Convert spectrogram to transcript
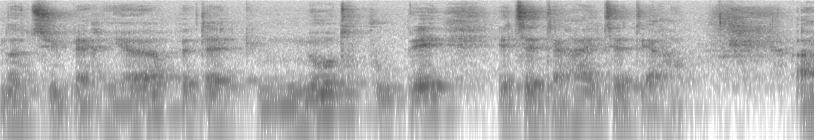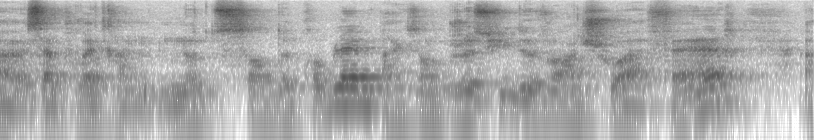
notre supérieur, peut-être qu'une autre poupée, etc. etc. Euh, ça pourrait être une autre sorte de problème. Par exemple, je suis devant un choix à faire euh,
